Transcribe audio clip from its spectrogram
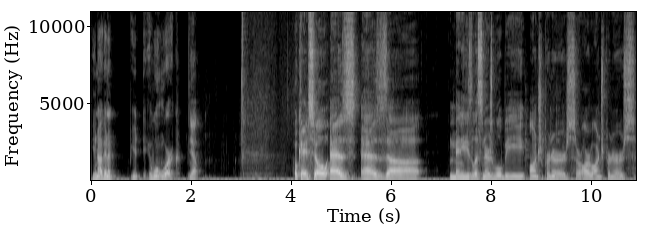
you're not going to it won't work. Yep. Okay, so as as uh many of these listeners will be entrepreneurs or are entrepreneurs.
